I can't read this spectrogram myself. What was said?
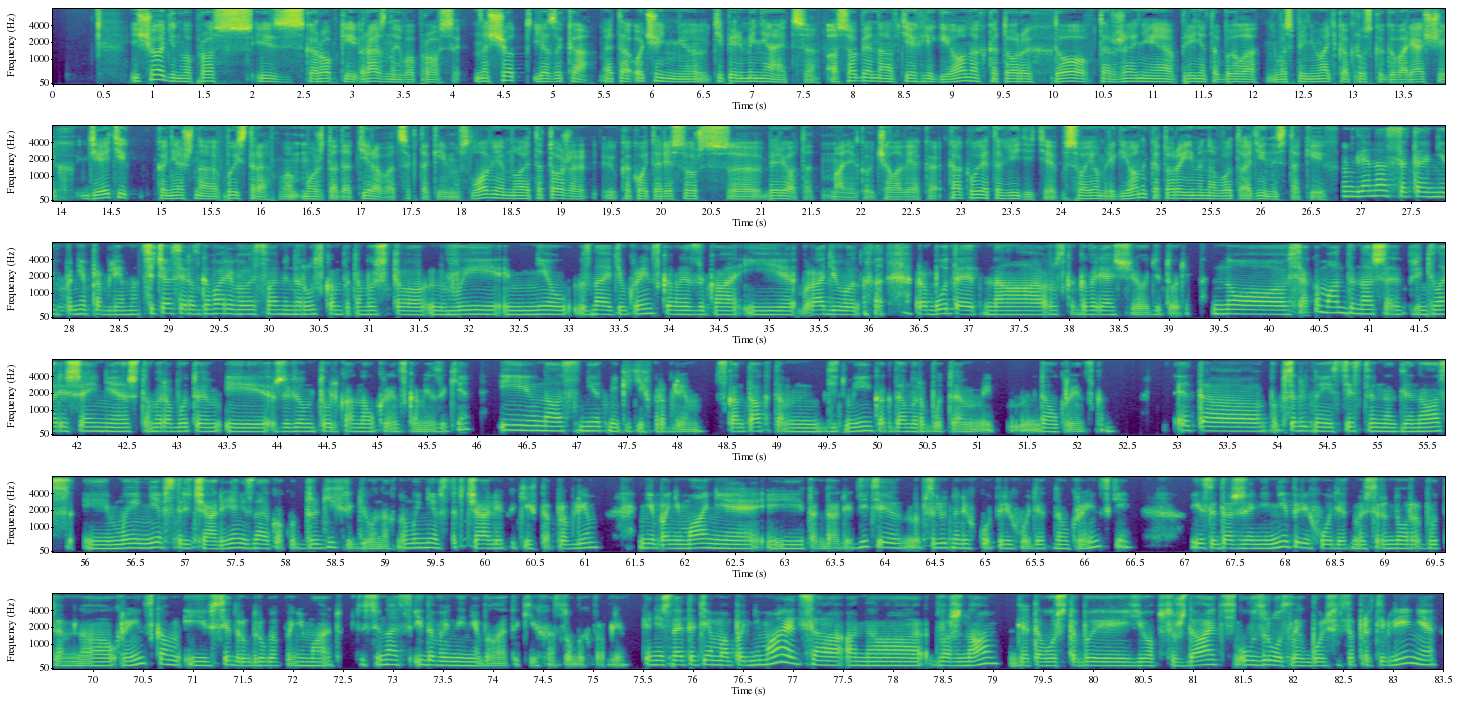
Еще один вопрос из коробки, разные вопросы. Насчет языка. Это очень э, теперь меняется. Особенно в тех регионах, которых до вторжения принято было воспринимать как русскоговорящих. Дети, конечно, быстро может адаптироваться к таким условиям, но это тоже какой-то ресурс э, берет от маленького человека. Как вы это видите в своем регионе, который именно вот один из таких? Для нас это не, не проблема. Сейчас я разговариваю с вами на русском, потому что вы не знаете украинского языка, и радио работает на русскоговорящую аудиторию. Но вся команда наша приняла решение, что мы работаем и живем только на украинском языке. И у нас нет никаких проблем с контактом с детьми, когда мы работаем на украинском. Это абсолютно естественно для нас, и мы не встречали, я не знаю, как в других регионах, но мы не встречали каких-то проблем, непонимания и так далее. Дети абсолютно легко переходят на украинский. Если даже они не переходят, мы все равно работаем на украинском, и все друг друга понимают. То есть у нас и до войны не было таких особых проблем. Конечно, эта тема поднимается, она важна для того, чтобы ее обсуждать. У взрослых больше сопротивления,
